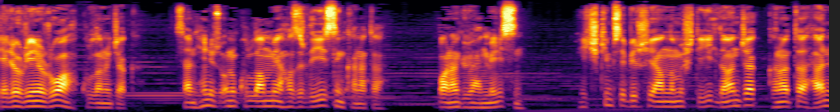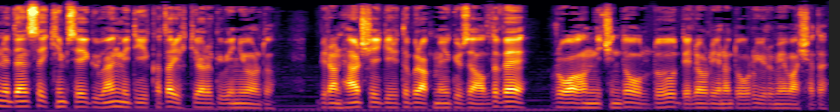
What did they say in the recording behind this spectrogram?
DeLorean'ı Ruah kullanacak. Sen henüz onu kullanmaya hazır değilsin Kanata. Bana güvenmelisin. Hiç kimse bir şey anlamış değildi ancak Kanata her nedense kimseye güvenmediği kadar ihtiyara güveniyordu. Bir an her şeyi geride bırakmaya göze aldı ve Ruah'ın içinde olduğu DeLorean'a doğru yürümeye başladı.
